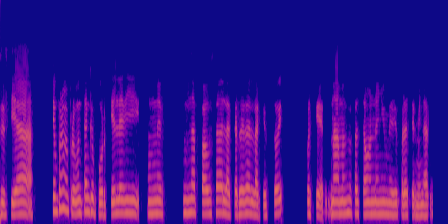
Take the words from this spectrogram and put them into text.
decía, siempre me preguntan que por qué le di una una pausa a la carrera en la que estoy, porque nada más me faltaba un año y medio para terminarla.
